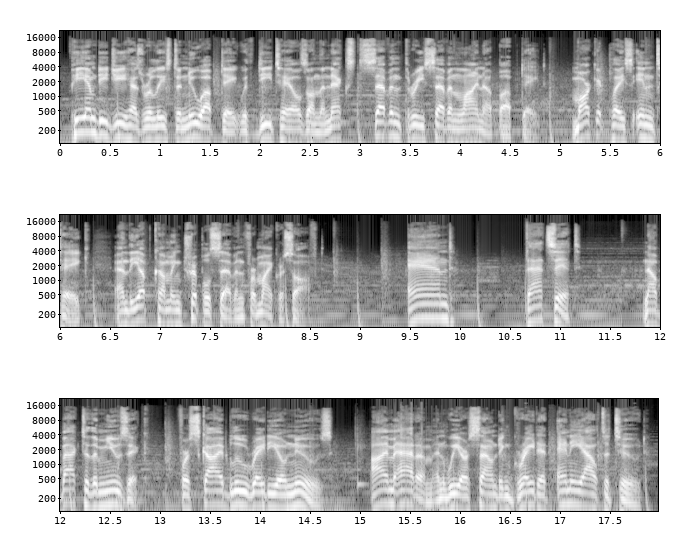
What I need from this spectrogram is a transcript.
PMDG has released a new update with details on the next 737 lineup update, marketplace intake, and the upcoming 777 for Microsoft. And that's it. Now back to the music. For Sky Blue Radio News, I'm Adam and we are sounding great at any altitude.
